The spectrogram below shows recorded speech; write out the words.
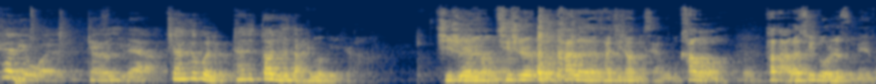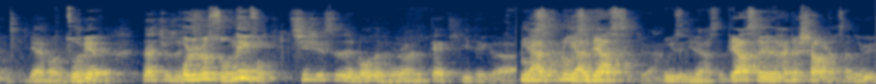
太令我感到意外了。加克波他是到底是打什么位置啊？其实其实我看了他几场比赛，我不看过吗？嗯他打的最多的是左边锋，边锋，左，边。锋，那就是或者说左内锋。其实是某种程度上是代替这个路易斯路易斯迪亚斯对吧？路易斯迪亚斯，迪亚斯还得上两三个月，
